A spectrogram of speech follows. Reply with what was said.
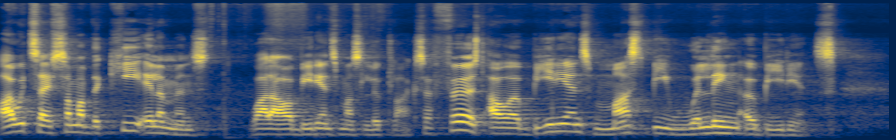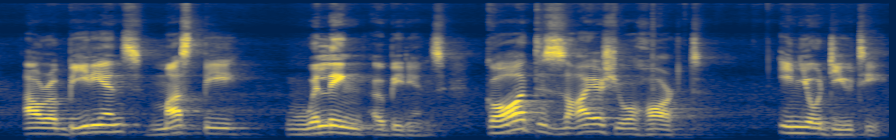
I would say some of the key elements what our obedience must look like. So, first, our obedience must be willing obedience. Our obedience must be willing obedience. God desires your heart in your duty.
